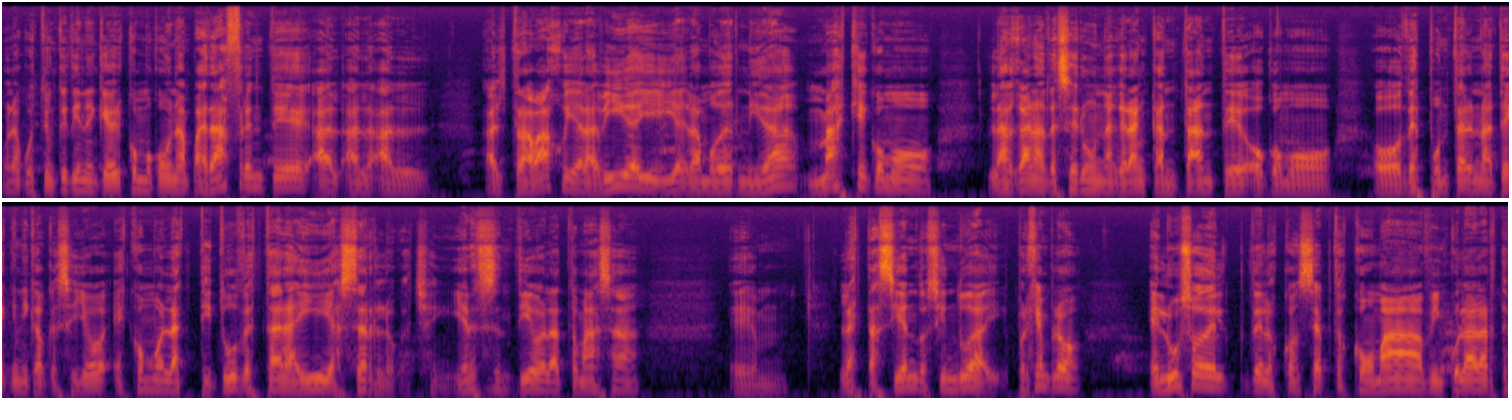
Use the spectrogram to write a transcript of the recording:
Una cuestión que tiene que ver como con una parada frente al, al, al- trabajo y a la vida y, a la modernidad, más que como las ganas de ser una gran cantante o como o despuntar en una técnica o qué sé yo, es como la actitud de estar ahí y hacerlo, ¿cachai? Y en ese sentido la Tomasa eh, la está haciendo sin duda. Y, por ejemplo, el uso del- de los conceptos como más vinculado al arte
